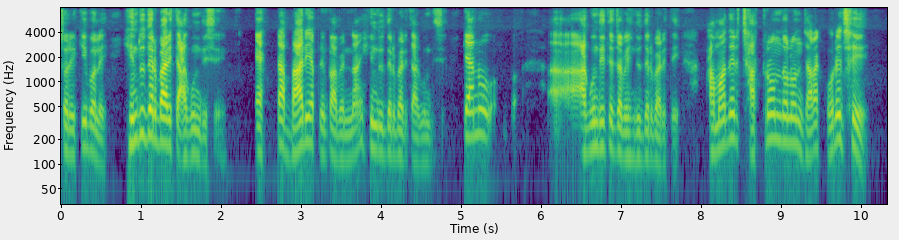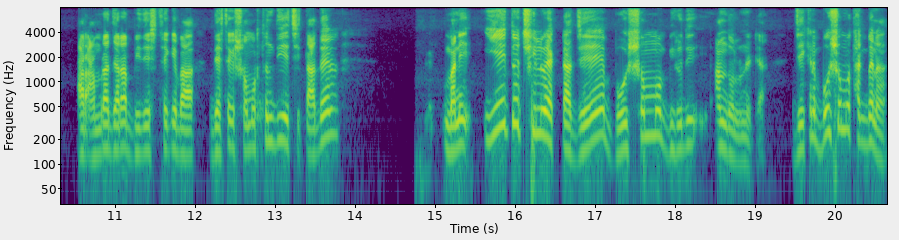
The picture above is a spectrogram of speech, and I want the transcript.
সরি কি বলে? হিন্দুদের বাড়িতে আগুন দিছে। একটা বাড়ি আপনি পাবেন না, হিন্দুদের বাড়িতে আগুন দিছে। কেন আগুন দিতে যাবে হিন্দুদের বাড়িতে? আমাদের ছাত্র আন্দোলন যারা করেছে আর আমরা যারা বিদেশ থেকে বা দেশ থেকে সমর্থন দিয়েছি, তাদের মানে ইয়ে তো ছিল একটা যে বৈষম্য বিরোধী আন্দোলন এটা। যেখানে বৈষম্য থাকবে না।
